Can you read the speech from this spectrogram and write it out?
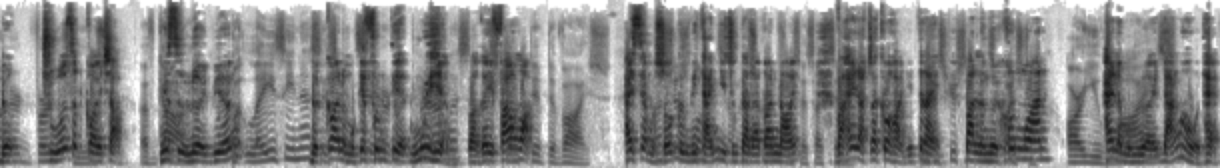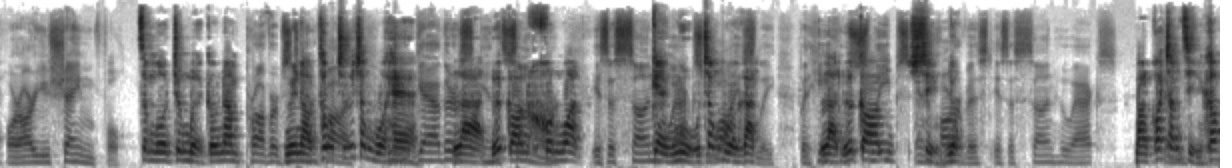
được Chúa rất coi trọng, nhưng sự lười biếng được coi là một cái phương tiện nguy hiểm và gây phá hoại. Hãy xem một số cương kinh thánh như chúng ta đã có nói, và hãy đặt ra câu hỏi như thế này, bạn là người khôn ngoan hay là một người đáng hổ thẹn? Trong ngôn chương 10 câu 5, người nào thông chữ trong mùa hè là đứa con khôn ngoan, kẻ ngủ trong mùa gặt là đứa con sỉ nhục. Bạn có chăm chỉ không?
